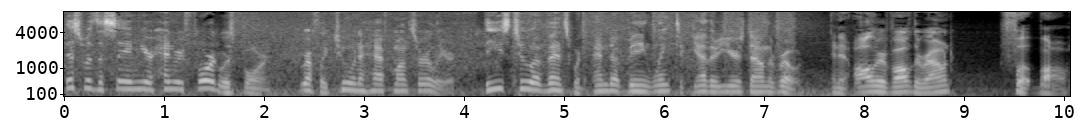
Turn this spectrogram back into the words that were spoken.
this was the same year Henry Ford was born, roughly two and a half months earlier. These two events would end up being linked together years down the road, and it all revolved around football.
